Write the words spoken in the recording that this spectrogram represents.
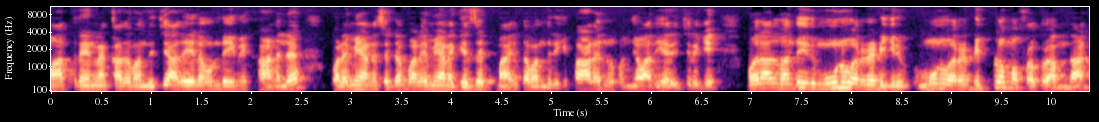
மாத்திரம் கதை வந்துச்சு. அதையெல்லாம் ஒன்றையுமே காணல. வலிமையான செட்டப் வலிமையான கெசட் மாதிரி தான் வந்திருக்கு. பாடங்கள் கொஞ்சம் அதிகரிச்சிருக்கு. முதலாவது வந்து இது மூணு வருட டிகிரி மூணு வருட டிப்ளமா ப்ரோக்ராம் தான்.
